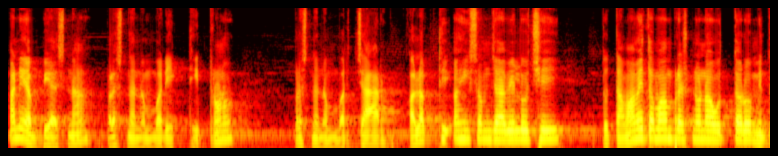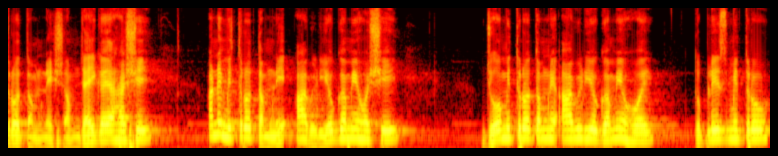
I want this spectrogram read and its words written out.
અને અભ્યાસના પ્રશ્ન નંબર એકથી ત્રણ, પ્રશ્ન નંબર ચાર અલગથી અહીં સમજાવેલો છે. તો તમામે તમામ પ્રશ્નોના ઉત્તરો મિત્રો તમને સમજાઈ ગયા હશે અને મિત્રો તમને આ વીડિયો ગમ્યો હશે. જો મિત્રો તમને આ વીડિયો ગમ્યો હોય, તો પ્લીઝ મિત્રો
